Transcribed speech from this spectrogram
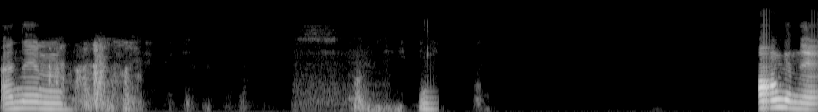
And then long and then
